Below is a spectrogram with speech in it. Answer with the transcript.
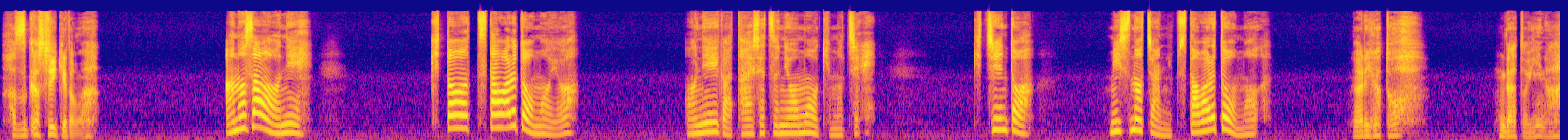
恥ずかしいけどな。あのさお兄きっと伝わると思うよ。お兄が大切に思う気持ち。きちんとミスノちゃんに伝わると思う。ありがとう。だといいな。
